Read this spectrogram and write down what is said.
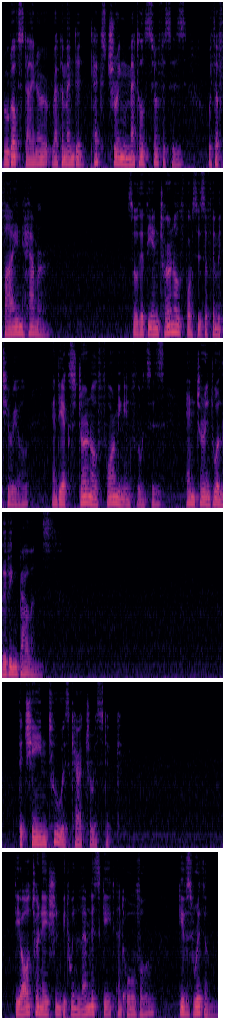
Rudolf Steiner recommended texturing metal surfaces with a fine hammer so that the internal forces of the material and the external forming influences enter into a living balance. The chain too is characteristic. The alternation between lemniscate and oval gives rhythm.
